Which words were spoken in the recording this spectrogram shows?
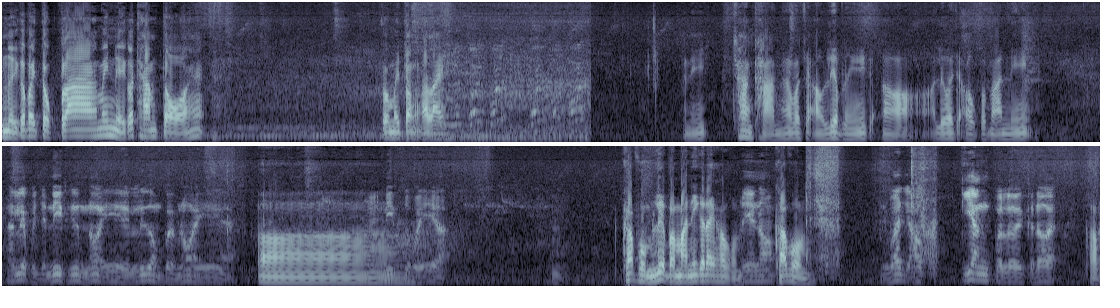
เหนื่อยก็ไปตกปลา ไม่เหนื่อยก็ทำต่อฮะ ก็ไม่ต้องอะไร อันนี้ช่างถามนะว่าจะเอาเรียบอะไรนี้อ่าหรือว่าจะเอาประมาณนี้ ถ้าเรียกไปจะนี่ขึ้นหน่อยเลื่อมไปหน่อยเอ่อนี่ตัวไปอะครับผมเรียบประมาณนี้ก็ได้ครับผมนี่เนาะครับผม หรือว่าจะเอาเกี้ยงไปเลยก็ได้ครับ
